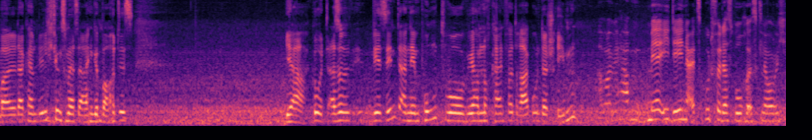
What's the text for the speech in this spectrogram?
weil da kein Belichtungsmesser eingebaut ist. Ja, gut. Also wir sind an dem Punkt, wo wir haben noch keinen Vertrag unterschrieben. Aber wir haben mehr Ideen, als gut für das Buch ist, glaube ich.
